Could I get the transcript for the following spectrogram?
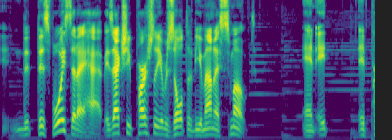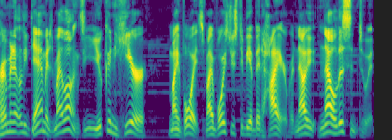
th- this voice that I have is actually partially a result of the amount I smoked. And it it permanently damaged my lungs. You can hear my voice. My voice used to be a bit higher, but now now listen to it.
